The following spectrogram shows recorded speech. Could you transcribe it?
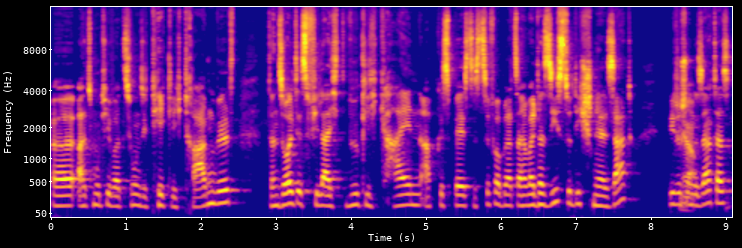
äh, als Motivation sie täglich tragen willst, dann sollte es vielleicht wirklich kein abgespacedes Zifferblatt sein, weil da siehst du dich schnell satt, wie du ja. schon gesagt hast,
